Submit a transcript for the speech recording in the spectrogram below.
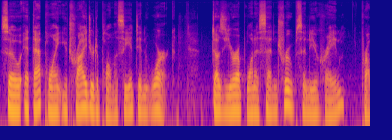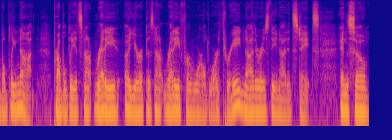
So at that point, you tried your diplomacy, it didn't work. Does Europe want to send troops into Ukraine? Probably not. Probably it's not ready. Uh, Europe is not ready for World War III, neither is the United States. And so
